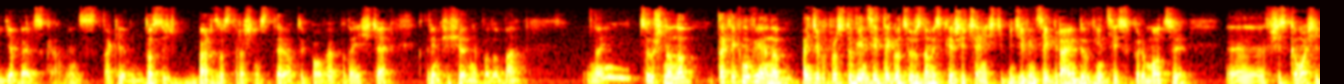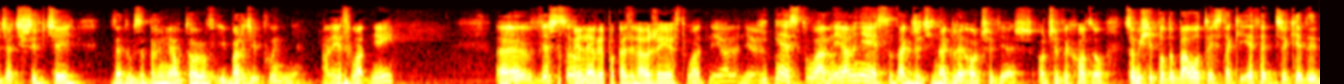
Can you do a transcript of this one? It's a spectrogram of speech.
i diabelska, więc takie dosyć bardzo strasznie stereotypowe podejście, które mi się średnio podoba. No i cóż, no, no tak jak mówiłem, no, będzie po prostu więcej tego, co już znamy z pierwszej części. Będzie więcej grindów, więcej supermocy, e, wszystko ma się dziać szybciej, według zapewnień autorów i bardziej płynnie. Ale jest ładniej? E, wiesz co? Trailery pokazywały, że jest ładniej, ale nie wiem. Jest ładnie, ale nie jest to tak, że ci nagle oczy, wiesz, oczy wychodzą. Co mi się podobało, to jest taki efekt, że kiedy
